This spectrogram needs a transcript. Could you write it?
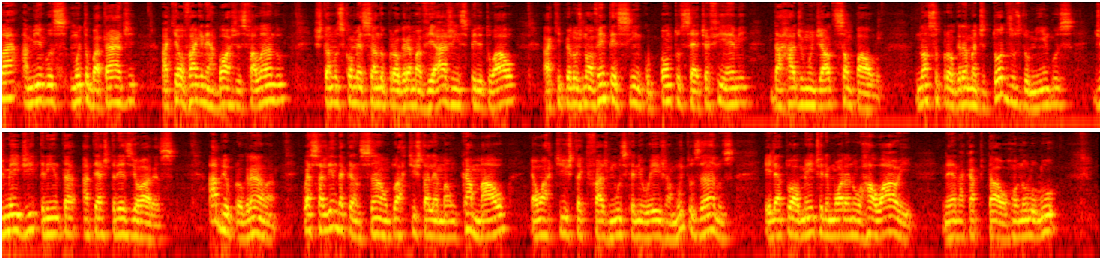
Olá, amigos, muito boa tarde. Aqui é o Wagner Borges falando. Estamos começando o programa Viagem Espiritual, aqui pelos 95.7 FM da Rádio Mundial de São Paulo. Nosso programa de todos os domingos, de meio-dia e 30 até as 13 horas. Abre o programa com essa linda canção do artista alemão Kamal, é um artista que faz música New Age há muitos anos. Ele atualmente ele mora no Hawaii, né, na capital, Honolulu,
